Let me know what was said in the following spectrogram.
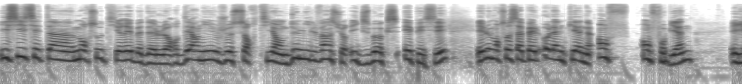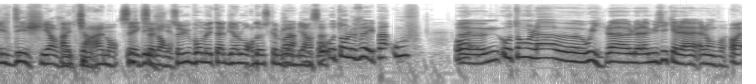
Ici, c'est un morceau tiré bah, de leur dernier jeu sorti en 2020 sur Xbox et PC. Et le morceau s'appelle Olympian Amph- Amphobian. Et il déchire, je Ah, carrément, c'est excellent. C'est du bon métal bien lourdos comme Voilà. j'aime bien ça. Autant le jeu est pas ouf, Ouais. euh, autant là, euh, oui, la, la- la musique, elle, elle envoie. Ouais,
